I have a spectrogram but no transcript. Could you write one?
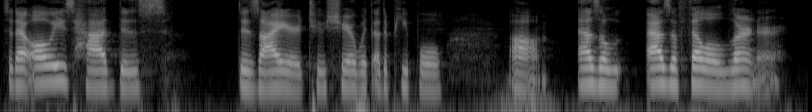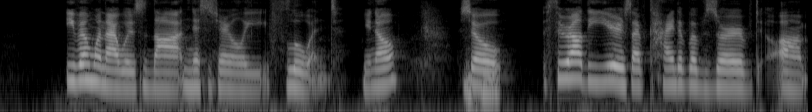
So that I always had this desire to share with other people um, as a as a fellow learner, even when I was not necessarily fluent. You know, so throughout the years, I've kind of observed um,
